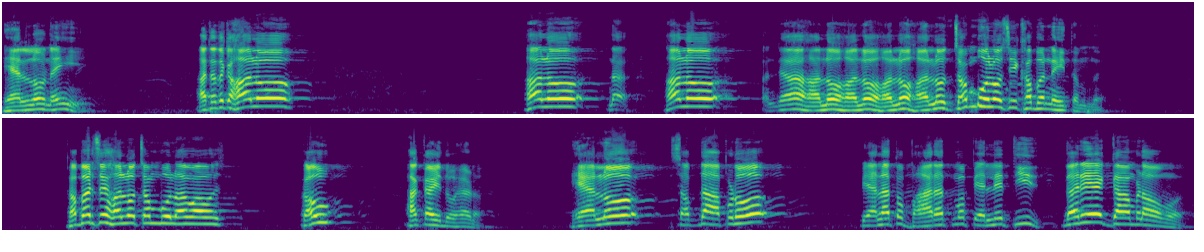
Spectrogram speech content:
હેલો નહીં. અત્યારે તો કે, હાલો. હાલો. હાલો. હલો, હાલો હાલો હાલો. ચમ બોલો છે ખબર નહીં તમને? ખબર છે? હલો, ચમ બોલાવવા આવે? કહું? આ કહી દો હેડો. હેલો, શબ્દ આપણો પહેલા તો ભારતમાં પહેલેથી જ દરેક ગામડાઓમાં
